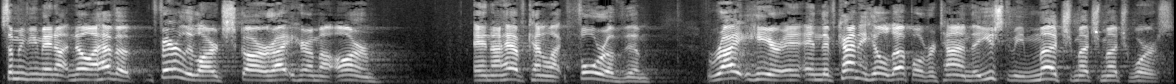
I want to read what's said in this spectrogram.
some of you may not know, I have a fairly large scar right here on my arm. And I have kind of like four of them right here. And, and they've kind of healed up over time. They used to be much, much, much worse.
